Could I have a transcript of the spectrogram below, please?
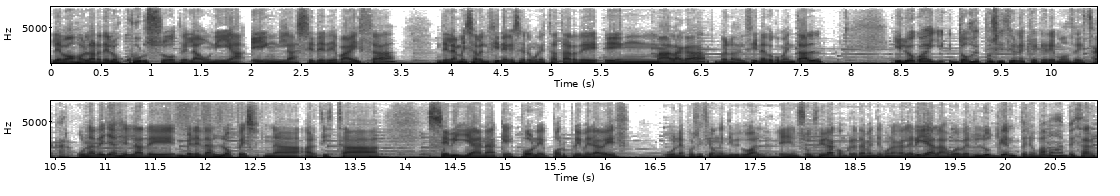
Le vamos a hablar de los cursos de la UNIA en la sede de Baeza, de la Mesa del Cine que se reúne esta tarde en Málaga, bueno, del cine documental. Y luego hay dos exposiciones que queremos destacar. Una de ellas es la de Veredas López, una artista sevillana que expone por primera vez una exposición individual en su ciudad, concretamente en una galería, la Weber Ludgen, pero vamos a empezar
